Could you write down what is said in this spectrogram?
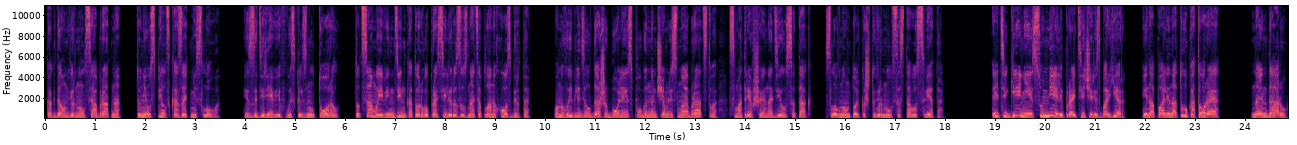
Когда он вернулся обратно, то не успел сказать ни слова. Из-за деревьев выскользнул Торал, тот самый Эвендин, которого просили разузнать о планах Осберта. Он выглядел даже более испуганным, чем лесное братство, смотревшее на Диуса так, словно он только что вернулся с того света. Эти гении сумели пройти через барьер и напали на ту, которая... на Эндару,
